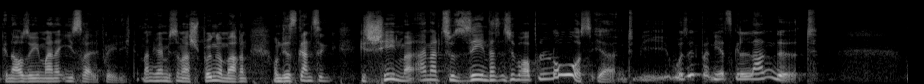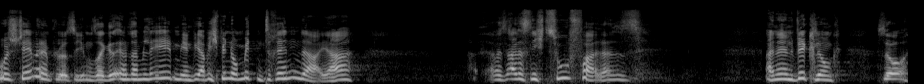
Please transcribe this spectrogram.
Genauso wie in meiner Israel-Predigt. Manchmal müssen wir Sprünge machen, um das ganze Geschehen mal einmal zu sehen, was ist überhaupt los irgendwie? Wo sind wir denn jetzt gelandet? Wo stehen wir denn plötzlich in, unserem Leben irgendwie? Aber ich bin noch mittendrin da, ja? Aber es ist alles nicht Zufall. Das ist, eine Entwicklung. So,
